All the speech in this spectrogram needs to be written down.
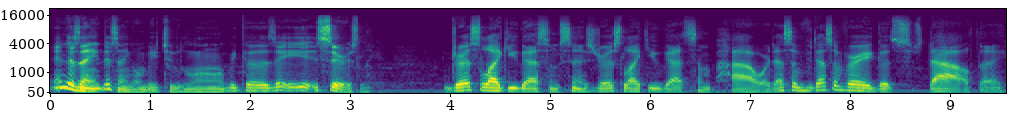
And this ain't this ain't gonna be too long because it, it, seriously. Dress like you got some sense. Dress like you got some power. That's a that's a very good style thing.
